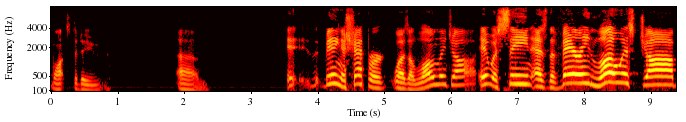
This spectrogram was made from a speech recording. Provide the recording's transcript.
wants to do. Um, it, being a shepherd was a lonely job. It was seen as the very lowest job,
